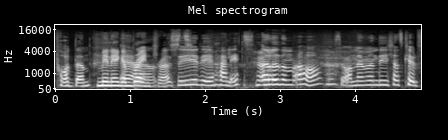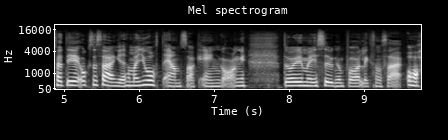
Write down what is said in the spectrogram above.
podden. Min egen eh, brain trust. Så är det härligt. ja. Liten, aha, så, nej, men det känns kul för att det är också så här en grej. Har man gjort en sak en gång då är man ju sugen på liksom så här, åh,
